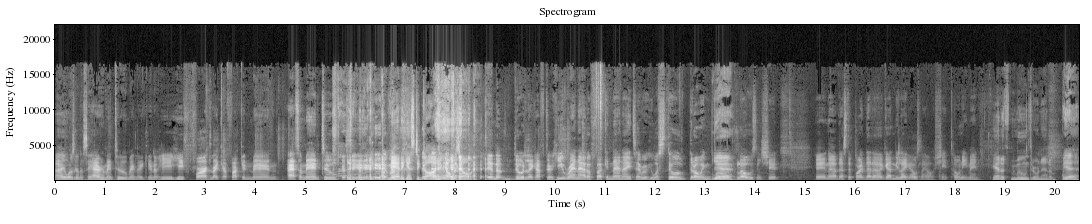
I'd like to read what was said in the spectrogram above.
I was gonna say Iron Man too, man. Like you know, he he fought like a fucking man, as a man too. Cause he, A man against a god to help his own. and uh, dude, like after he ran out of fucking nanites everywhere, he was still throwing blow, Yeah. blows and shit. And uh, that's the part that uh, got me like, I was like, oh shit, Tony, man. He had a moon thrown at him. Yeah,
